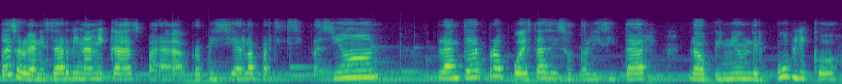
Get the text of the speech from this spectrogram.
Puedes organizar dinámicas para propiciar la participación, plantear propuestas y solicitar la opinión del público.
